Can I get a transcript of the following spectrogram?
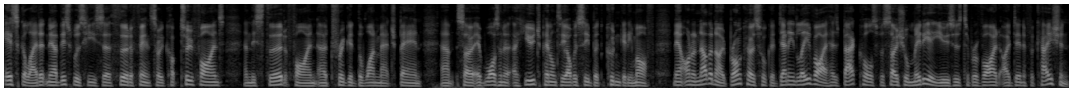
escalate it. Now, this was his uh, third offence, so he copped two fines, and this third fine uh, triggered the one match ban. Um, so it wasn't a, a huge penalty, obviously, but couldn't get him off. Now, on another note, Broncos hooker Danny Levi has back calls for social media users to provide identification.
